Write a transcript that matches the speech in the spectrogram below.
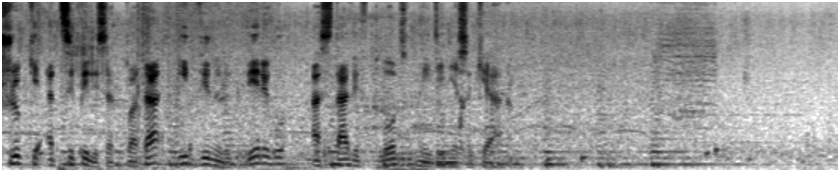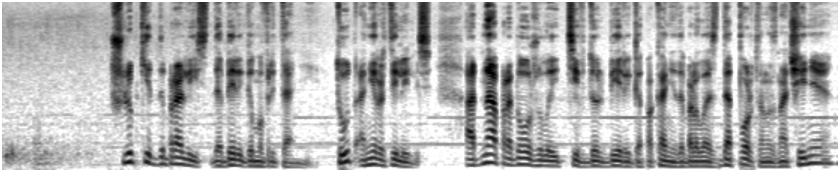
шлюпки отцепились от плота и двинули к берегу, оставив плот наедине с океаном. Шлюпки добрались до берега Мавритании. Тут они разделились. Одна продолжила идти вдоль берега, пока не добралась до порта назначения.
